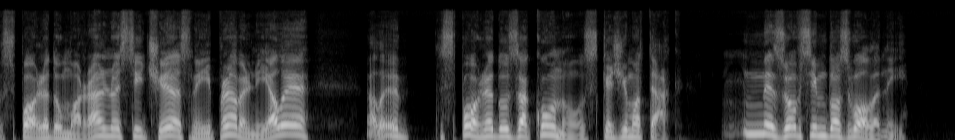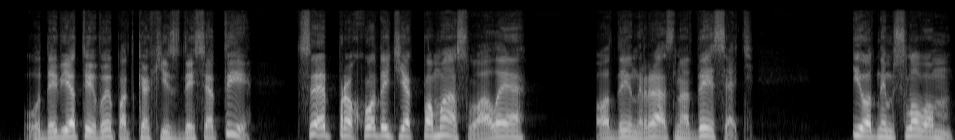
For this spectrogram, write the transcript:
з погляду моральності, чесний і правильний, але, але з погляду закону, скажімо так, не зовсім дозволений. У дев'яти випадках із десяти це проходить як по маслу, але один раз на десять, і одним словом,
